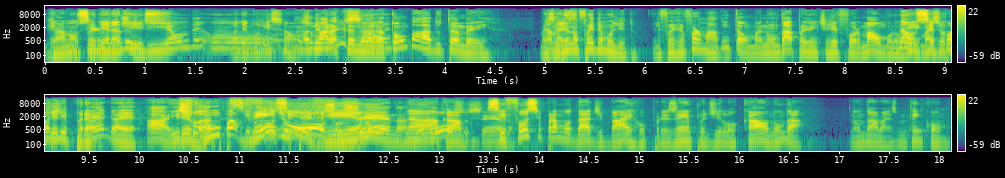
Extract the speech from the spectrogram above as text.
Já não Considerando permitiria um de- um- Uma demolição. Mas uma o Maracanã era hein? tombado também. Mas Não, ele mas- não foi demolido, ele foi reformado. Então, mas não dá pra gente reformar o Morumbi? Não, mas o pode- que ele prega é Ah, isso derruba, é... Se vende o Não terreno. Senna, Não, ouço calma. Senna. Se fosse para mudar de bairro, por exemplo, de local, não dá. Não dá mais, não tem como.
